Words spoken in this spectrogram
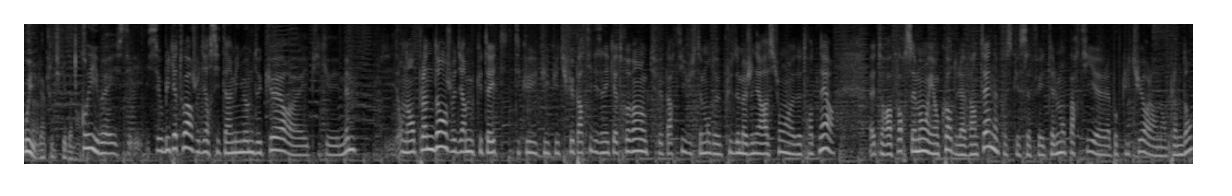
Oui, la critique est bonne. Oui, bah, c'est- obligatoire. Je veux dire, si tu as un minimum de cœur, et puis que même. On est en plein dedans, je veux dire, que, tu fais partie des années 80 ou que tu fais partie justement de plus de ma génération euh, de trentenaires, tu auras forcément, et encore de la vingtaine, parce que ça fait tellement partie euh, la pop culture, là on est en plein dedans.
